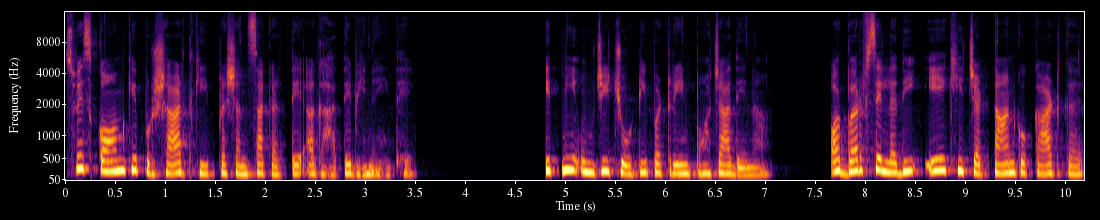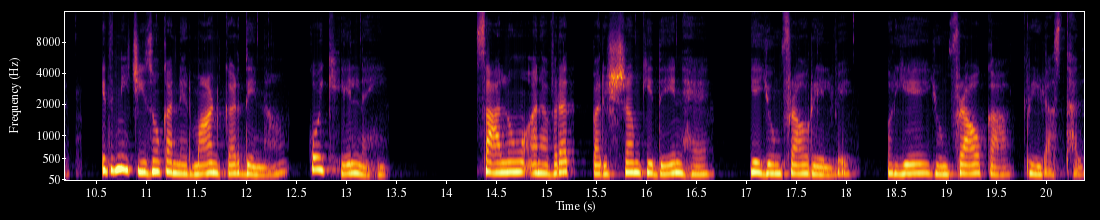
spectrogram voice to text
स्विस कॉम के पुरुषार्थ की प्रशंसा करते अघाते भी नहीं थे। इतनी ऊँची चोटी पर ट्रेन पहुँचा देना और बर्फ़ से लदी एक ही चट्टान को काट कर इतनी चीज़ों का निर्माण कर देना कोई खेल नहीं। सालों अनवरत परिश्रम की देन है ये युंगफ्राउ रेलवे और ये युंगफ्राउ का क्रीड़ा स्थल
